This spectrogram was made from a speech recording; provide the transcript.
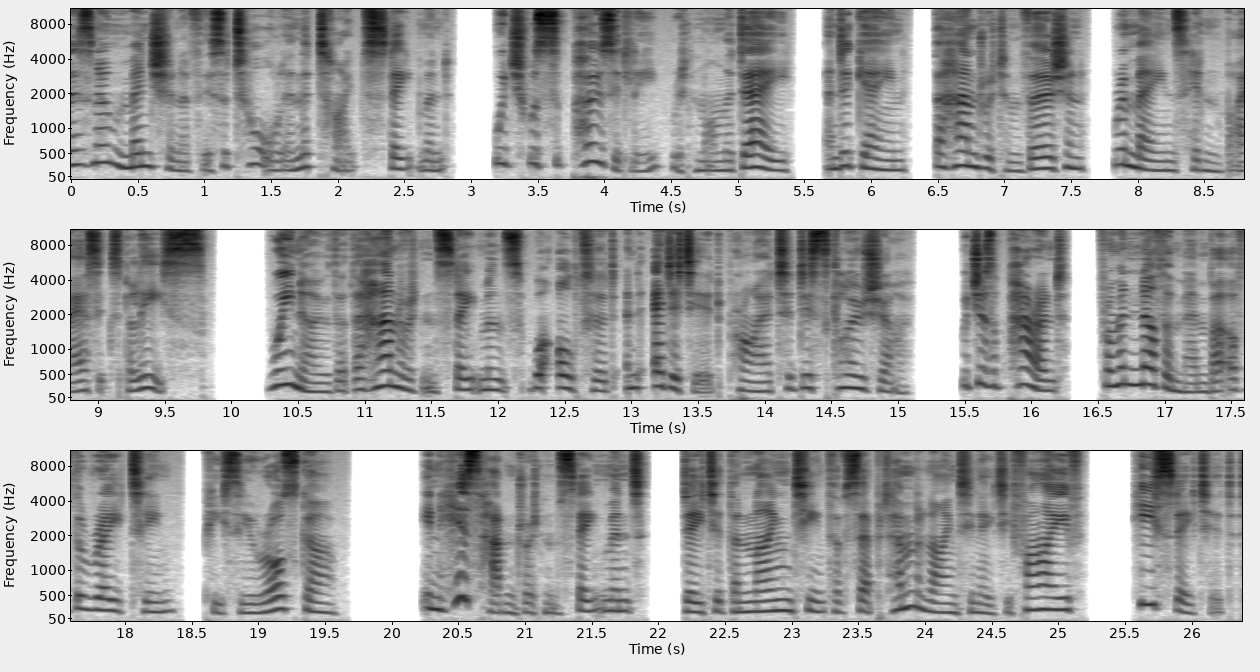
There's no mention of this at all in the typed statement, which was supposedly written on the day, and again, the handwritten version remains hidden by Essex Police. We know that the handwritten statements were altered and edited prior to disclosure, which is apparent from another member of the raid team, PC Rosger. In his handwritten statement, dated the 19th of September 1985, he stated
